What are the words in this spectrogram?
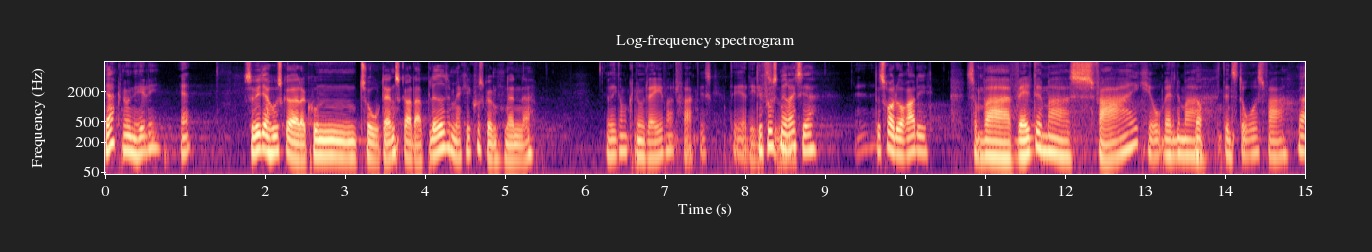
Ja. Knud Hellig. Ja. Så vidt jeg husker, er der kun to danskere, der er blevet det, men jeg kan ikke huske, hvem den anden er. Jeg ved ikke om Knud Lavert faktisk. Det er, det er fuldstændig rigtigt, ja. Det tror jeg, du har ret i som var Valdemars far, ikke? Jo, Valdemar, jo. den store far. Ja.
